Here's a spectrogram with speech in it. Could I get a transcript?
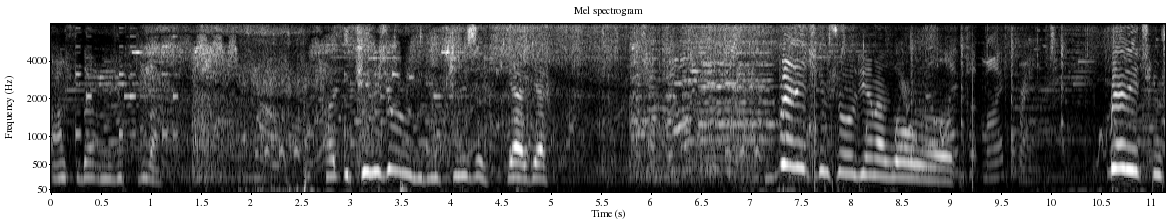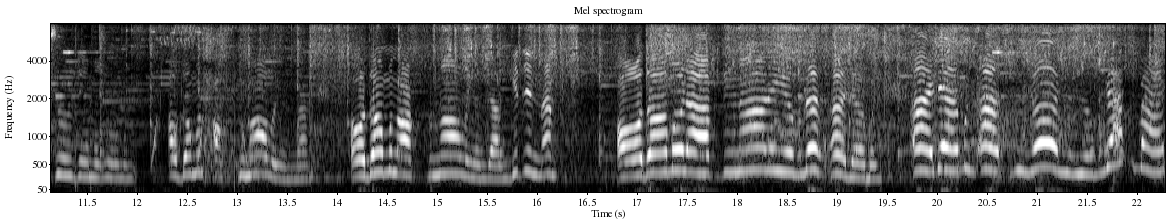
Aha suda müzikli var. Hadi ikinizi öldürdüm ikinizi. Gel gel. Beni hiç kimse öldüremez oğlum. Beni hiç kimse öldüremez oğlum. Adamın aklını alayım ben. Adamın aklını alayım lan. Gidin lan. Adamın aklını alayım lan. Adamın. Adamın aklını alayım lan ben.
